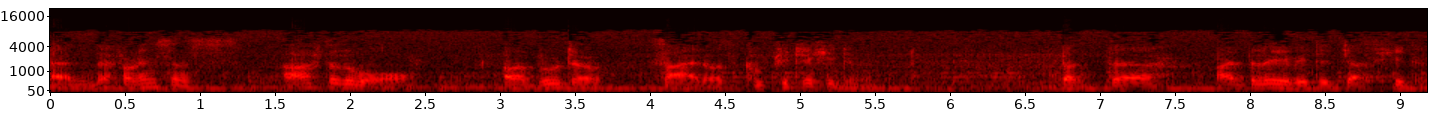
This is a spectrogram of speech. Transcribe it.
And uh, for instance, after the war, our brutal side was completely hidden. But uh, I believe it is just hidden,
